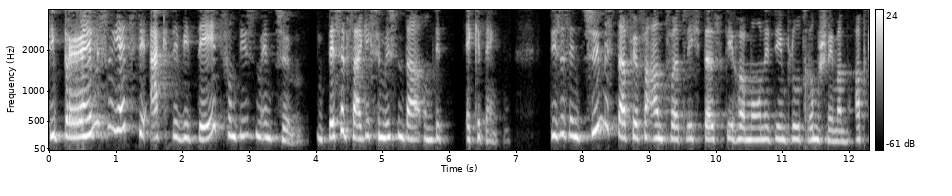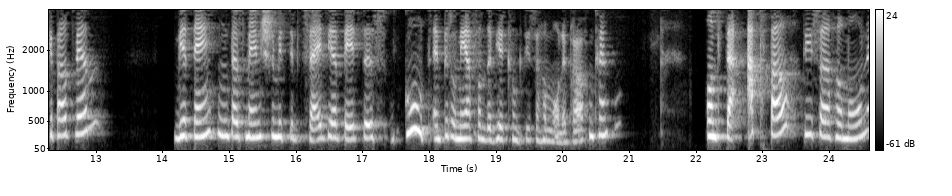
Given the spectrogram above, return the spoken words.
die bremsen jetzt die Aktivität von diesem Enzym. Und deshalb sage ich, Sie müssen da um die Ecke denken. Dieses Enzym ist dafür verantwortlich, dass die Hormone, die im Blut rumschwimmen, abgebaut werden. Wir denken, dass Menschen mit Typ 2 Diabetes gut ein bisschen mehr von der Wirkung dieser Hormone brauchen könnten. Und der Abbau dieser Hormone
